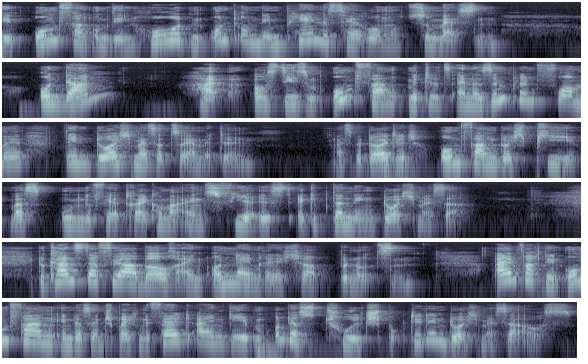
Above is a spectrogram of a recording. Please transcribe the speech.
den Umfang um den Hoden und um den Penis herum zu messen und dann aus diesem Umfang mittels einer simplen Formel den Durchmesser zu ermitteln. Das bedeutet Umfang durch Pi, was ungefähr 3,14 ist, ergibt dann den Durchmesser. Du kannst dafür aber auch einen Online-Rechner benutzen. Einfach den Umfang in das entsprechende Feld eingeben und das Tool spuckt dir den Durchmesser aus.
